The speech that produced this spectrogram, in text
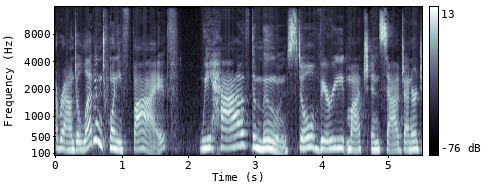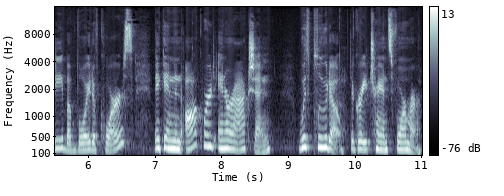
around 1125, we have the moon still very much in Sag energy, but void of course, making an awkward interaction with Pluto, the great transformer.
